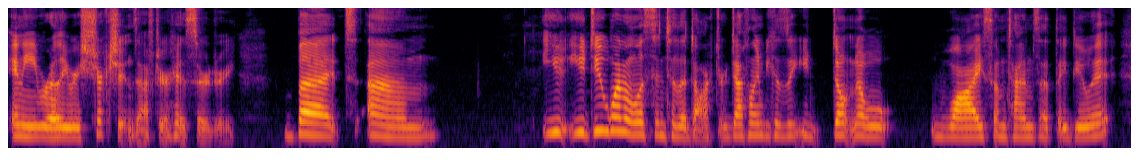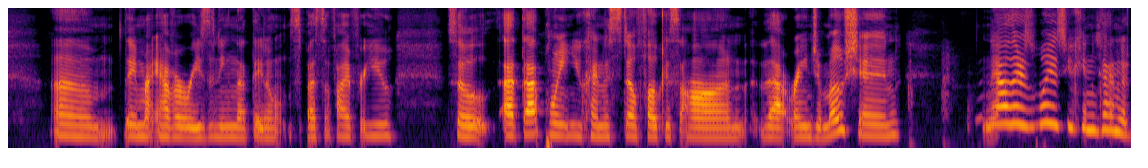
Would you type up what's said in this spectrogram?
any really restrictions after his surgery. But um, you you do want to listen to the doctor definitely because you don't know why sometimes that they do it um they might have a reasoning that they don't specify for you so at that point you kind of still focus on that range of motion. Now there's ways you can kind of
